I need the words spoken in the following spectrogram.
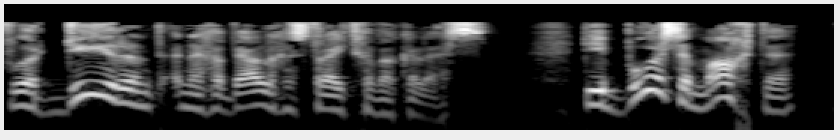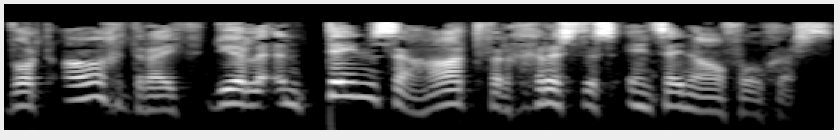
voortdurend in 'n geweldige stryd gewikkel is. Die bose magte word aangedryf deur hulle intense haat vir Christus en sy navolgers.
